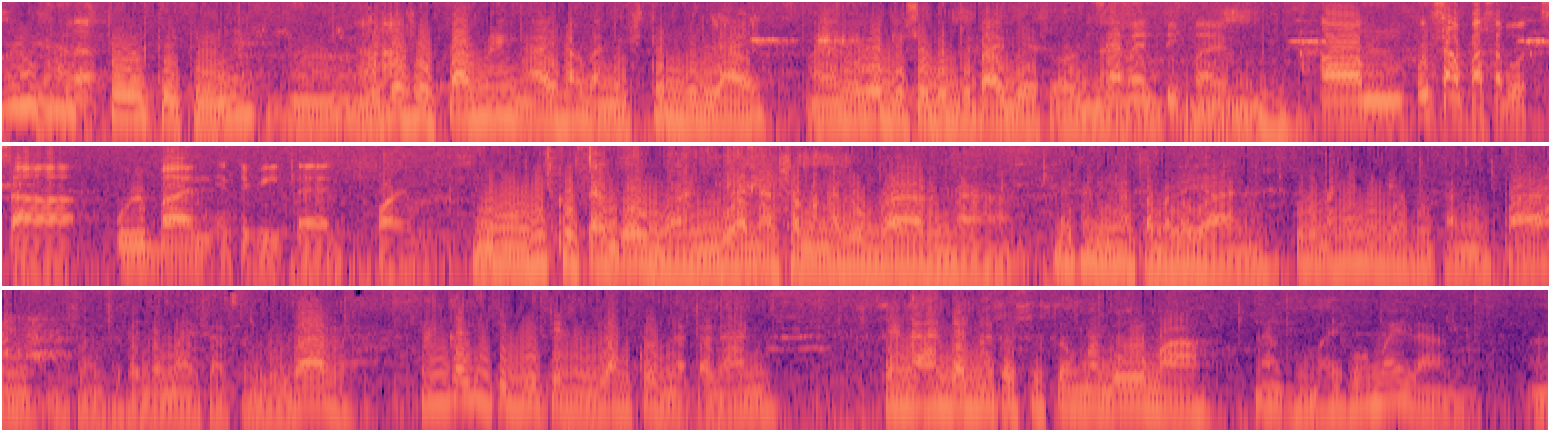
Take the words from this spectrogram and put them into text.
Oh, yeah, still kicking. Uh, because of farming, I have an extended life. I am already 75 years old now. 75. Um, unsa ang pasabot sa urban integrated farm? Yung Hiskutag Urban, diyan na sa mga lugar na meron nga kabalayan. Pero mahimong giabutan ng farm, sa, sa kagamay sa atong lugar. Nangkag integrated ng langkod na tanan. Kaya naandad na to sa mag-uuma, nang humay-humay lang. Ang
